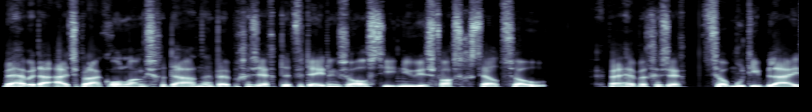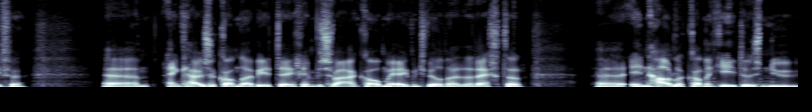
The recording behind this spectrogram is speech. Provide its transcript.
We hebben daar uitspraak onlangs gedaan. En we hebben gezegd, de verdeling zoals die nu is vastgesteld, zo, wij hebben gezegd, zo moet die blijven. Eh, Enkhuizen kan daar weer tegen in bezwaar komen, eventueel naar de rechter. Uh, inhoudelijk kan ik hier dus nu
